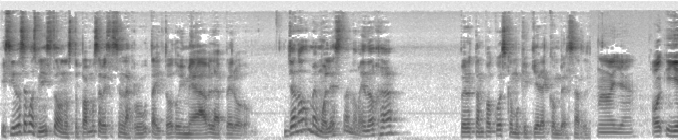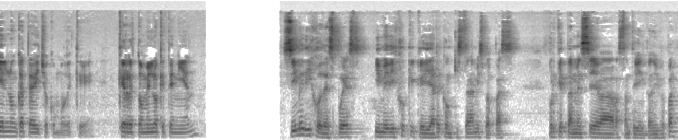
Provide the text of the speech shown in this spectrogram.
Y si nos hemos visto, nos topamos a veces en la ruta y todo, y me habla, pero ya no me molesta, no me enoja, pero tampoco es como que quiera conversarle. No, ya. O- y él nunca te ha dicho como de que, que retomen lo que tenían. Sí me dijo después, y me dijo que quería reconquistar a mis papás, porque también se llevaba bastante bien con mi papá.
